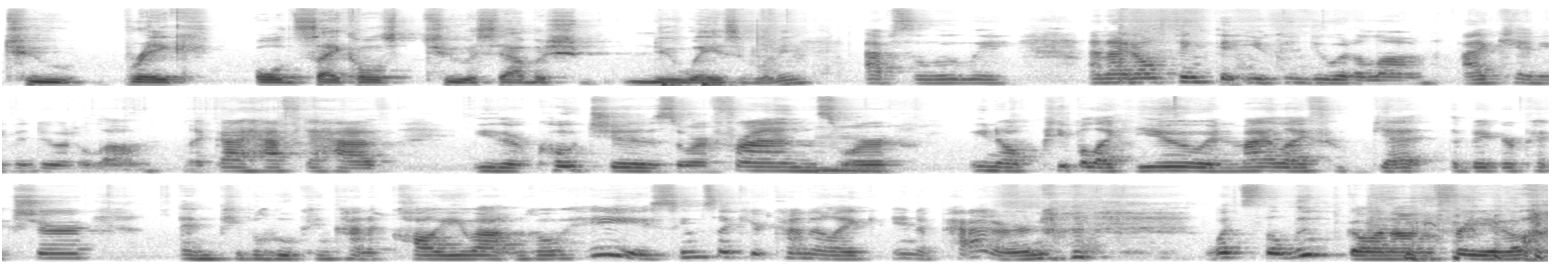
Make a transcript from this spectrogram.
to break old cycles to establish new ways of living? Absolutely. And I don't think that you can do it alone. I can't even do it alone. Like I have to have either coaches or friends Mhm. or, you know, people like you in my life who get the bigger picture and people who can kind of call you out and go, Hey, it seems like you're kind of like in a pattern. What's the loop going on for you?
